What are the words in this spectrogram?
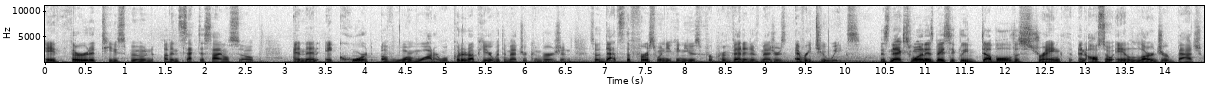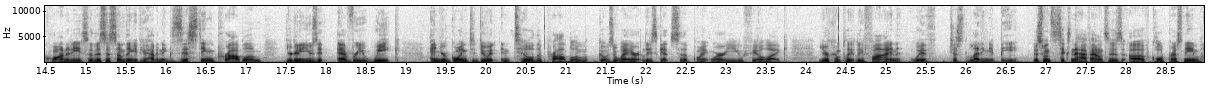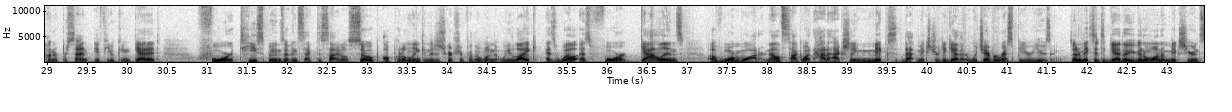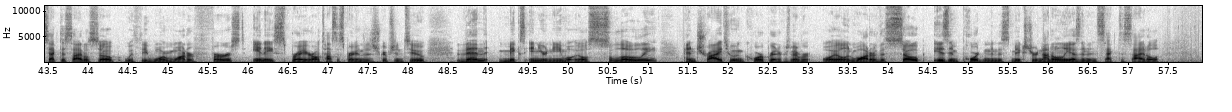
a third a teaspoon of insecticidal soap, and then a quart of warm water. We'll put it up here with the metric conversion. So that's the first one you can use for preventative measures every two weeks. This next one is basically double the strength and also a larger batch quantity. So this is something if you have an existing problem, you're gonna use it every week and you're going to do it until the problem goes away or at least gets to the point where you feel like you're completely fine with just letting it be. This one's six and a half ounces of cold pressed neem, 100% if you can get it four teaspoons of insecticidal soap. I'll put a link in the description for the one that we like, as well as four gallons of warm water. Now let's talk about how to actually mix that mixture together, whichever recipe you're using. So to mix it together, you're gonna wanna mix your insecticidal soap with the warm water first in a sprayer. I'll toss a sprayer in the description too. Then mix in your neem oil slowly and try to incorporate it. Because remember, oil and water, the soap is important in this mixture, not only as an insecticidal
